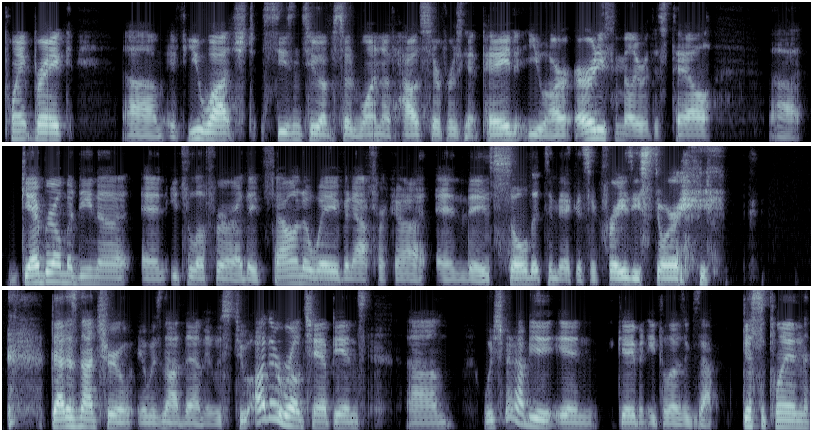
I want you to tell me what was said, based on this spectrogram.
point break. Um, if you watched season two, episode one of How Surfers Get Paid, you are already familiar with this tale. Uh, Gabriel Medina and Italo Ferreira, they found a wave in Africa and they sold it to Mick. It's a crazy story. that is not true. It was not them. It was two other world champions, um, which may not be in Gabe and Italo's exact discipline.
